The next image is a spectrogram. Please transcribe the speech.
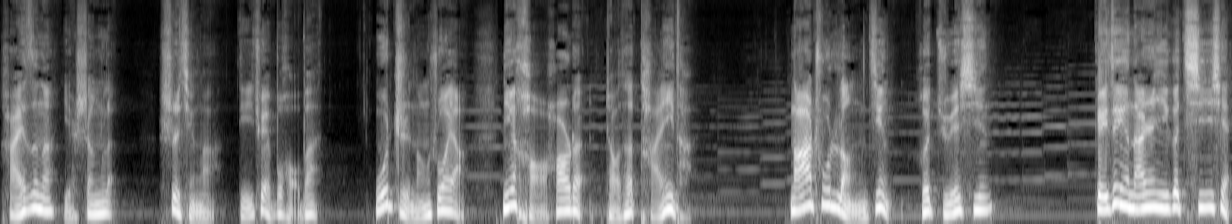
孩子呢也生了，事情啊的确不好办。我只能说呀，你好好的找他谈一谈，拿出冷静和决心，给这个男人一个期限，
